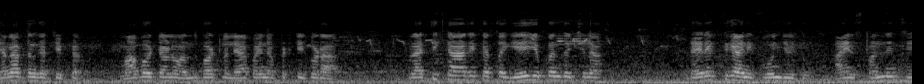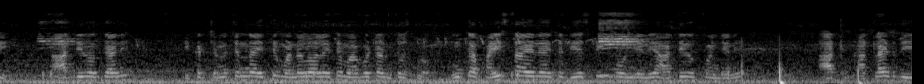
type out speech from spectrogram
జనార్దన్ గారు చెప్పారు. మా బొట్టాళం అందుబాటులో లేకపోయినప్పటికీ కూడా ప్రతి కార్యకర్త ఏ ఇబ్బంది వచ్చినా డైరెక్ట్గా ఆయనకి ఫోన్ చేయటం ఆయన స్పందించి ఆర్డీఓకి కానీ ఇక్కడ చిన్న చిన్న అయితే మండలంలో అయితే మా చూస్తున్నాం ఇంకా పై స్థాయిలో అయితే డిఎస్పీకి ఫోన్ చేయాలి ఆర్థిక ఫోన్ చేయాలి అట్లాంటిది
